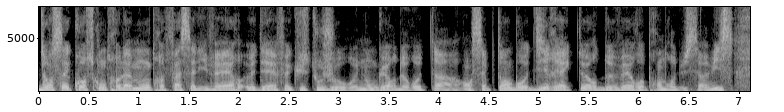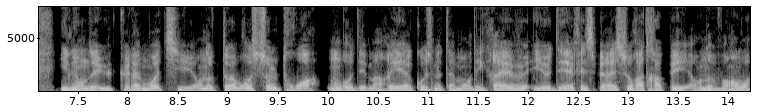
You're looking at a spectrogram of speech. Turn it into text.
Dans sa course contre la montre face à l'hiver, EDF accuse toujours une longueur de retard. En septembre, 10 réacteurs devaient reprendre du service. Il n'y en a eu que la moitié. En octobre, seuls 3 ont redémarré à cause notamment des grèves et EDF espérait se rattraper en novembre.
